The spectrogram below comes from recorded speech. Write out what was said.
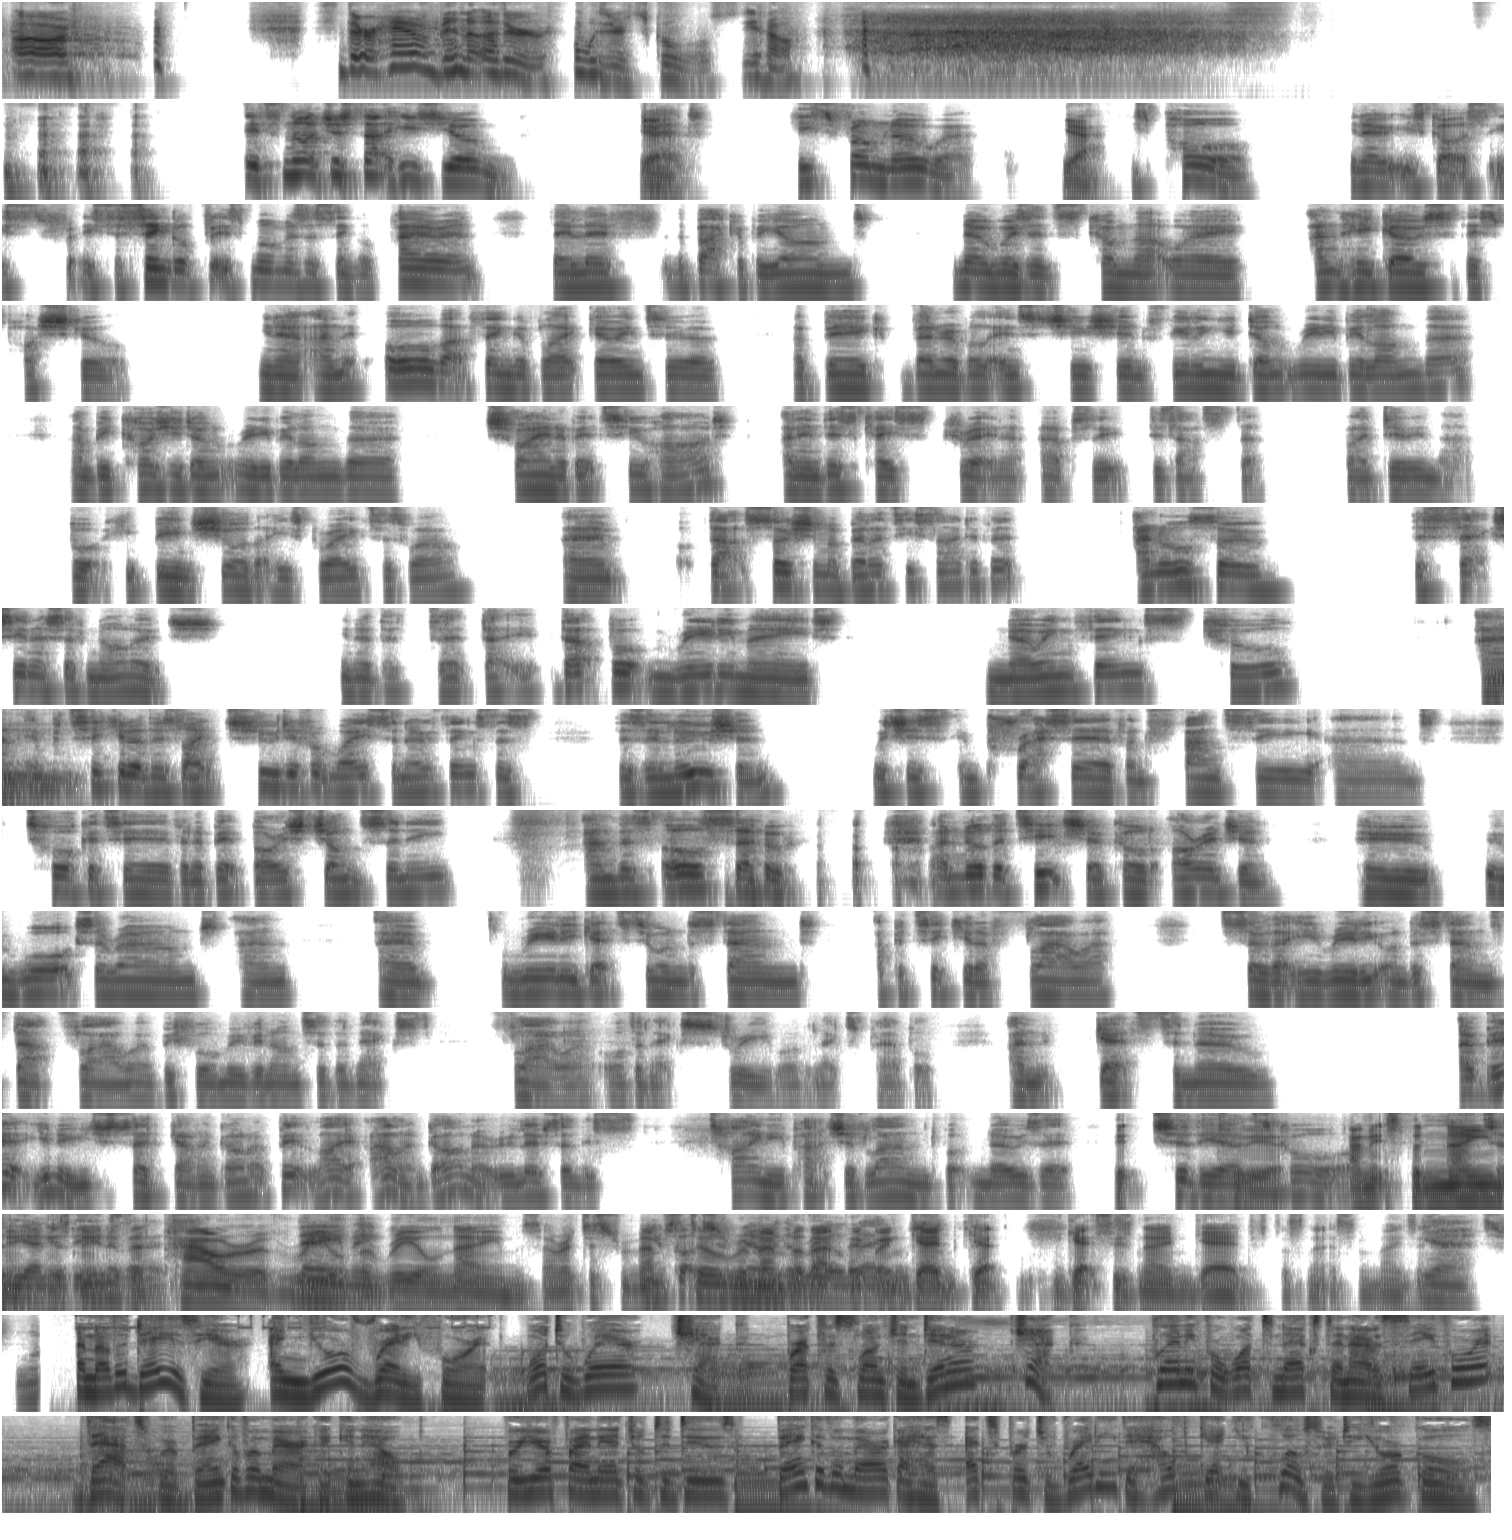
uh, there have been other wizard schools, you know. it's not just that he's young, Yeah. Ed. He's from nowhere. Yeah. He's poor. You know, he's got a, he's he's a single. His mum is a single parent. They live the back of beyond. No wizards come that way, and he goes to this posh school. You know, and all that thing of like going to a, a big venerable institution, feeling you don't really belong there, and because you don't really belong there, trying a bit too hard, and in this case, creating an absolute disaster by doing that. But he, being sure that he's great as well. Um, that social mobility side of it, and also the sexiness of knowledge. You know, that that that, that book really made knowing things cool. And in Mm. particular, there's like two different ways to know things. There's there's illusion, which is impressive and fancy and talkative and a bit Boris Johnson-y. And there's also another teacher called Ogion who who walks around and um, really gets to understand a particular flower so that he really understands that flower before moving on to the next flower or the next stream or the next pebble and gets to know a bit, you know, you just said Gavin Garner, a bit like Alan Garner, who lives in this tiny patch of land but knows it, It- to the to Earth's the- core. and it's the to naming, the end isn't the it? It's the power of real, the real names. I just remember, You've still remember that real bit when Ged get he gets his name Ged, doesn't it? It's amazing. Yeah, it's one- Another day is here, and you're ready for it. What to wear? Check. Breakfast, lunch, and dinner? Check. Planning for what's next and how to save for it? That's where Bank of America can help. For your financial to-dos, Bank of America has experts ready to help get you closer to your goals.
